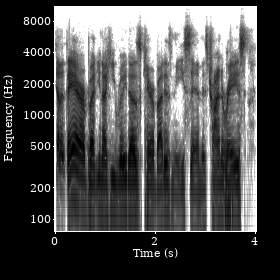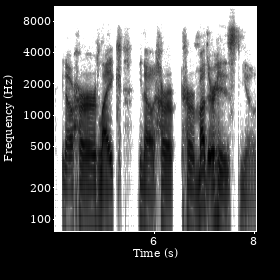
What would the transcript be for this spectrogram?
kind of there, but you know, he really does care about his niece and is trying to mm-hmm. raise you know her like you know her her mother his you know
